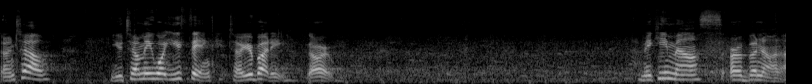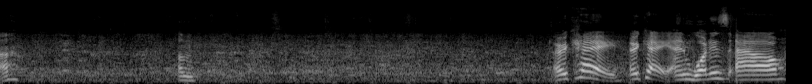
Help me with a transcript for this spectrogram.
Don't tell. You tell me what you think. Tell your buddy. Go. Mickey Mouse or a banana? Um, okay, okay, and what is our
